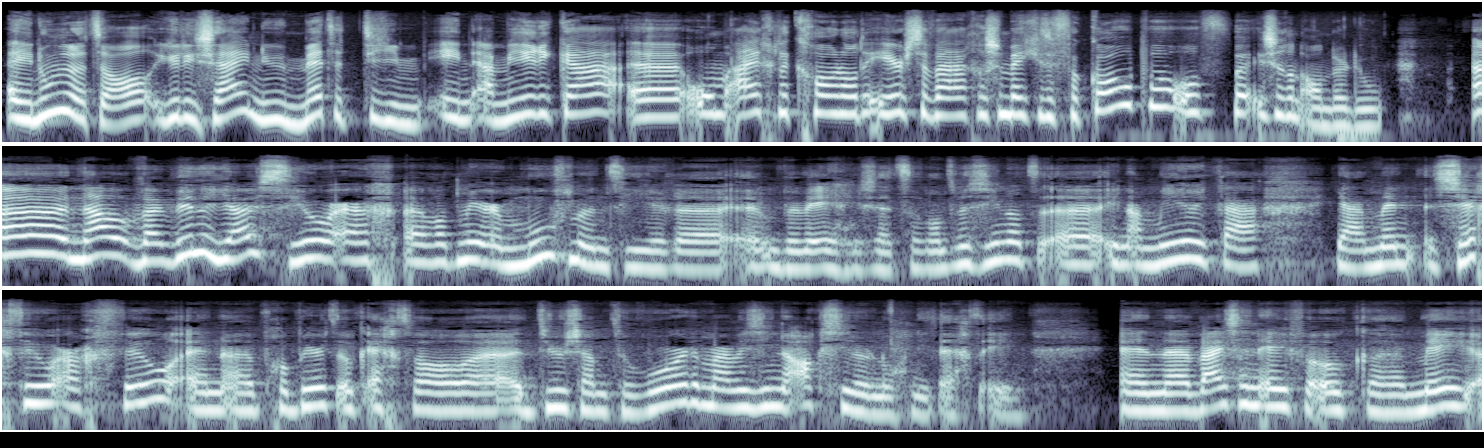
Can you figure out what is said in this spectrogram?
En je noemde het al, jullie zijn nu met het team in Amerika uh, om eigenlijk gewoon al de eerste wagens een beetje te verkopen of is er een ander doel? Uh, nou, wij willen juist heel erg uh, wat meer een movement hier uh, in beweging zetten. Want we zien dat in Amerika, ja, men zegt heel erg veel en probeert ook echt wel duurzaam te worden. Maar we zien de actie er nog niet echt in. En wij zijn even ook mee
